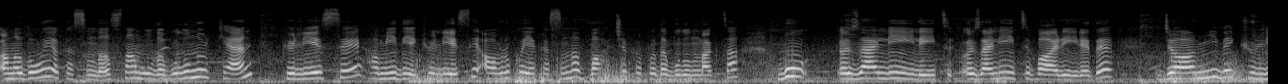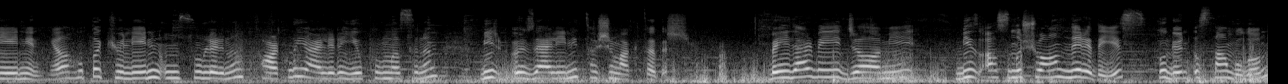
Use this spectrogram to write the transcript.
Anadolu yakasında İstanbul'da bulunurken külliyesi Hamidiye Külliyesi Avrupa yakasında Bahçekapı'da bulunmakta. Bu özelliğiyle iti- özelliği itibariyle de cami ve külliyenin yahut da külliyenin unsurlarının farklı yerlere yapılmasının bir özelliğini taşımaktadır. Beylerbeyi Camii biz aslında şu an neredeyiz? Bugün İstanbul'un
